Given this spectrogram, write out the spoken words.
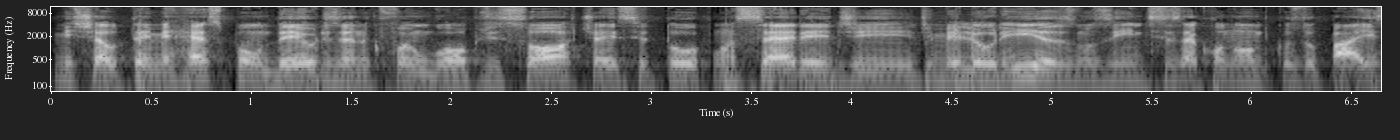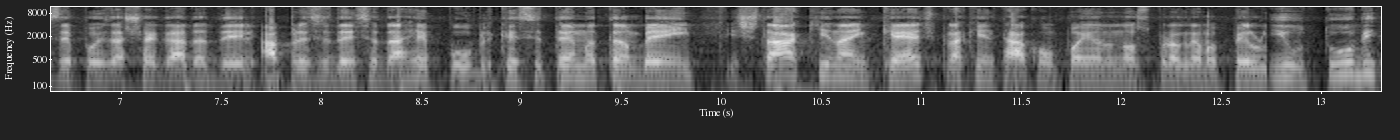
Michel Temer respondeu dizendo que foi um golpe de sorte, aí citou uma série de, de melhorias nos índices econômicos do país depois da chegada dele à presidência da República. Esse tema também está aqui na enquete para quem está acompanhando o nosso programa pelo YouTube.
